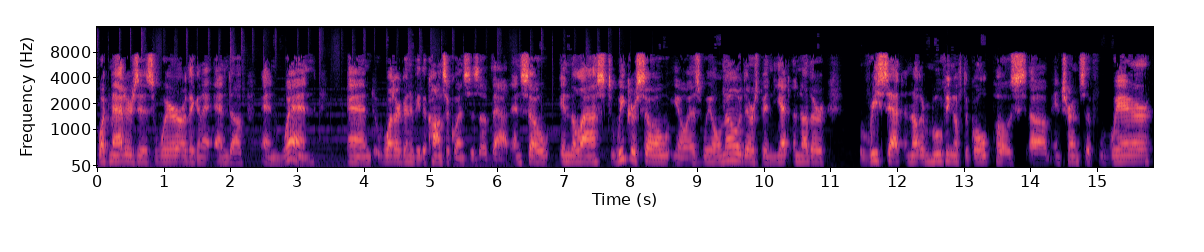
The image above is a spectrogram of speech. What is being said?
What matters is where are they going to end up and when and what are going to be the consequences of that. And so in the last week or so, you know, as we all know, there's been yet another reset, another moving of the goalposts um, in terms of where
